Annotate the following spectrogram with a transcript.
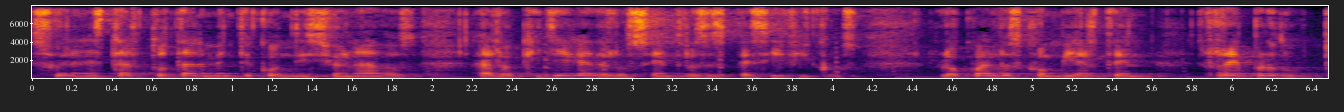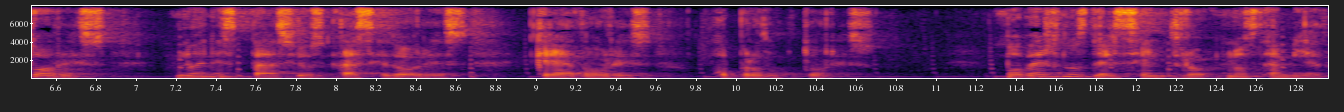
suelen estar totalmente condicionados a lo que llega de los centros específicos, lo cual los convierte en reproductores, no en espacios hacedores, creadores o productores. Movernos del centro nos da miedo.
